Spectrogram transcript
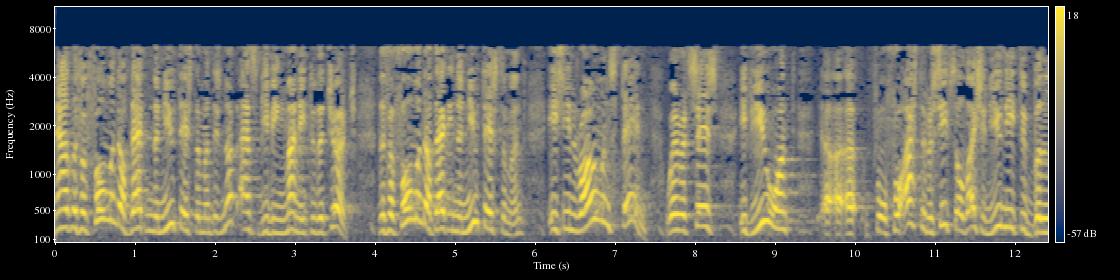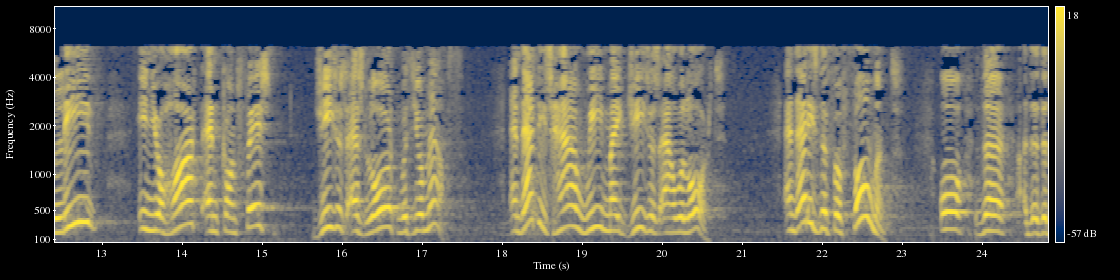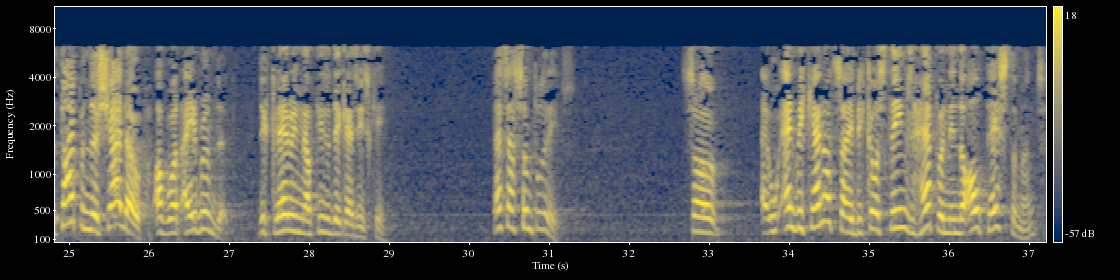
Now, the fulfillment of that in the New Testament is not us giving money to the church. The fulfillment of that in the New Testament is in Romans 10, where it says, if you want, uh, uh, uh, for, for us to receive salvation, you need to believe in your heart and confess Jesus as Lord with your mouth. And that is how we make Jesus our Lord. And that is the fulfillment, or the, the, the type and the shadow of what Abram did, declaring Melchizedek as his king. That's how simple it is. So, and we cannot say because things happened in the Old Testament,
